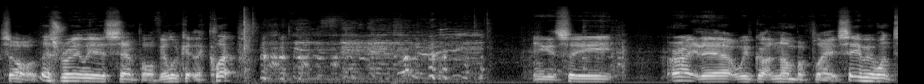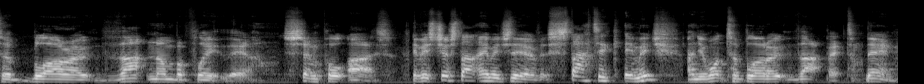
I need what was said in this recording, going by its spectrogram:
So, this really is simple. If you look at the clip, you can see right there we've got a number plate. Say we want to blur out that number plate there. Simple as. If it's just that image there, if it's static image and you want to blur out that bit, then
